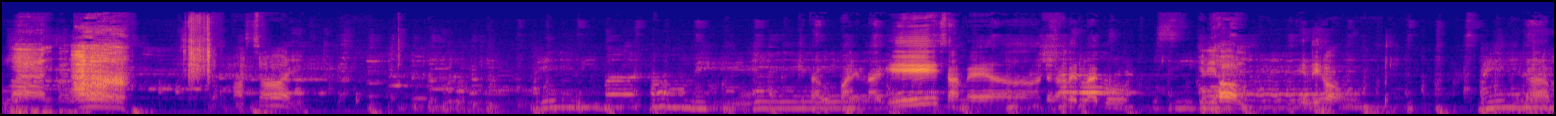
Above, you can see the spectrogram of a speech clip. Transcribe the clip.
Man. Ah. Pasoy. Kita umpanin lagi sambil dengerin lagu Jadi home. Indie Home. Mantap.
